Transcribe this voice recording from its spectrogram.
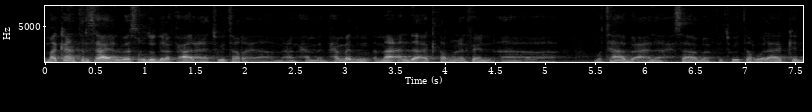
ما كانت رسائل بس ردود الأفعال على تويتر مع محمد، محمد ما عنده أكثر من 2000 متابع على حسابه في تويتر ولكن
